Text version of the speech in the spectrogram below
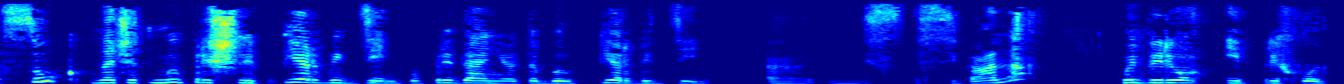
сук. Значит, мы пришли первый день, по преданию это был первый день э, Сивана – мы берем и приходим,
